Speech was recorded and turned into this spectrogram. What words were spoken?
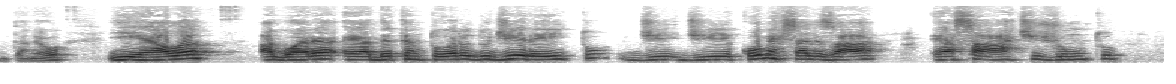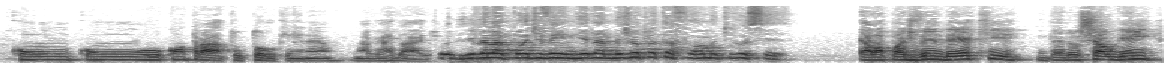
entendeu? E ela agora é a detentora do direito de, de comercializar essa arte junto com, com o contrato, o token, né? Na verdade. Inclusive, ela pode vender na mesma plataforma que você. Ela pode vender aqui, entendeu? Se alguém,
